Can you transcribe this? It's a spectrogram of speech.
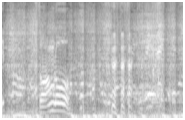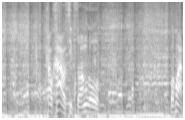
ิบสองโลข้าวข้าวสิบสองโลบ่หอด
